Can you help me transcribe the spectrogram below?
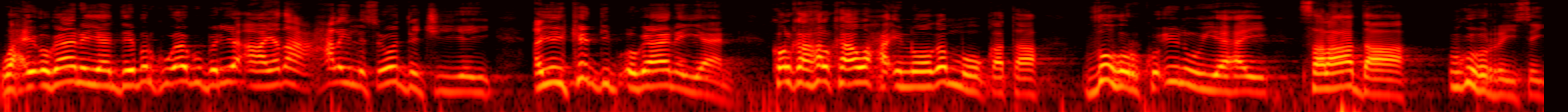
Waxay ogaanayaan dee markuu waagu berye aayadaha xalay la soo dejiyey ayay kadib ogaanayaan. Kolkaa halkaa waxaa inooga muuqata duhurku inuu yahay salaada ugu horeysay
